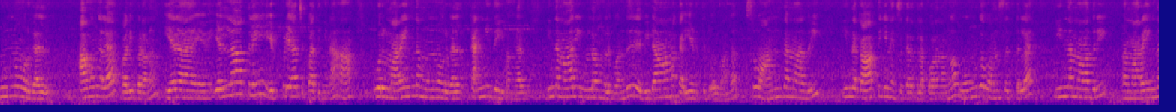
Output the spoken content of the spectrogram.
முன்னோர்கள். அவங்கள வழிபடணும். எ- எல்லாத்துலேயும் எப்படியாச்சும் பார்த்தீங்கன்னா ஒரு மறைந்த முன்னோர்கள் கன்னி தெய்வங்கள் இந்த மாதிரி உள்ளவங்களுக்கு வந்து விடாமல் கையெடுத்துட்டு வருவாங்க. ஸோ அந்த மாதிரி இந்த கார்த்திகை நட்சத்திரத்தில் பிறந்தவங்க உங்கள் வம்சத்தில் இந்த மாதிரி மறைந்த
